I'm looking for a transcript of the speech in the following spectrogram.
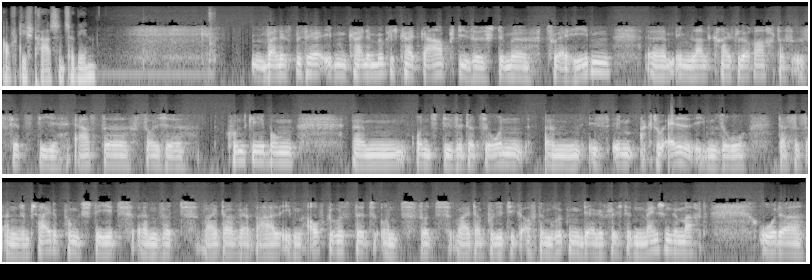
auf die Straße zu gehen? weil es bisher eben keine Möglichkeit gab, diese Stimme zu erheben ähm, im Landkreis Lörrach. Das ist jetzt die erste solche Kundgebung. Ähm, und die Situation ähm, ist eben aktuell eben so, dass es an einem Scheidepunkt steht, ähm, wird weiter verbal eben aufgerüstet und wird weiter Politik auf dem Rücken der geflüchteten Menschen gemacht oder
